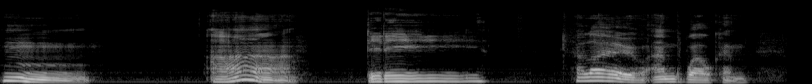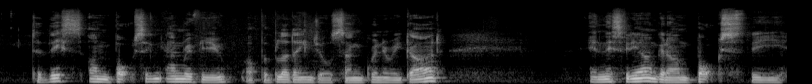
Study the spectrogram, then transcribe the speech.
Hmm. Ah. Diddy. Hello and welcome to this unboxing and review of the Blood Angel Sanguinary Guard. In this video I'm going to unbox the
